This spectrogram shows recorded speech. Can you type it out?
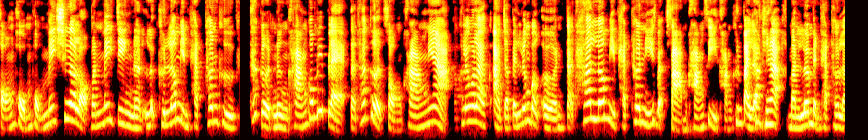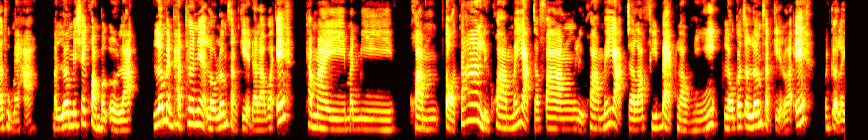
ของผม ผมไม่เชื่อหรอก มันไม่จริงเนี่ยคือเริ่มมี pattern คือ ถ้าเกิดหนึ่งครั้งก็ไม่แปลก แต่ถ้าเกิดสองครั้งเนี่ยเขาเรียกว่าอะไรอาจจะเป็นเรื่องบังเอิญ แต่ถ้าเริ่มมี pattern นี้แบบสามครั้งสี่ครั้งขึ้นไปแล้วเนี่ยมันเริ่มเป็น pattern แล้วถูกไหมคะมันเริ่มไม่ใช่ความบังเอิญละเริ่มเป็น pattern เนี่ยเราเริ่มสังเกตได้แล้วว่าเอ๊ะทำไมมันมีความต่อต้านหรือความไม่อยากจะฟัง หรือความไม่อยากจะรับฟีดแบ็กเหล่านี้ เราก็จะเริ่มสังเกตว่าเอ๊ะมันเกิดอะไร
